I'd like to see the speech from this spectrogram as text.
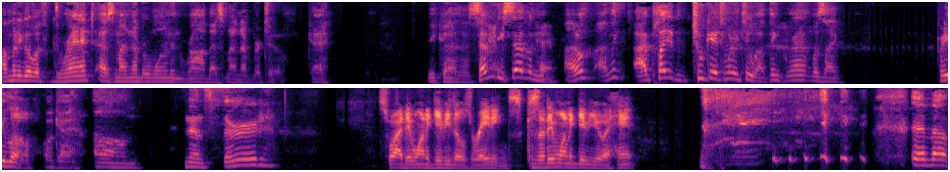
I'm going to go with Grant as my number one and Rob as my number two. Okay. Because at 77, okay. I don't, I think I played 2K22. I think Grant was like pretty low. Okay. Um, and then third. That's why I didn't want to give you those ratings because I didn't want to give you a hint. and uh,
